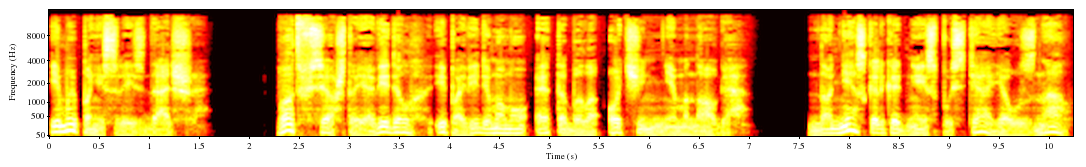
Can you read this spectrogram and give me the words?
и мы понеслись дальше. Вот все, что я видел, и, по-видимому, это было очень немного. Но несколько дней спустя я узнал,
